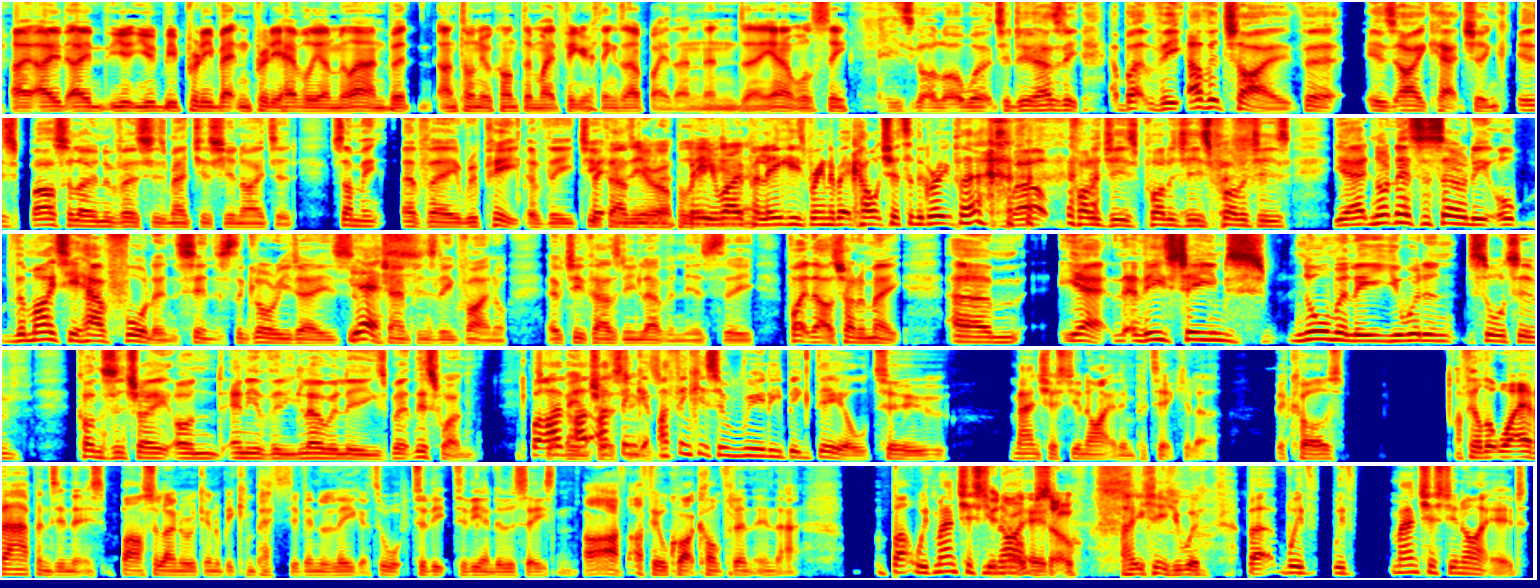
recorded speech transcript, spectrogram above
I, I, I, you- you'd be pretty betting pretty heavily on Milan. But Antonio Conte might figure things out by then, and uh, yeah, we'll see. He's got a lot of work to do, hasn't he? But the other tie that is eye catching is Barcelona versus Manchester United. Something of a repeat of the 2000 Europa League, Europa yeah. League, he's bringing a bit of culture to the group there. Well, apologies, apologies, apologies. Yeah, not necessarily. all- The mighty have fallen since the glory days of Yes. the Champions League final of 2011. Is the point that I was trying to make. Um, yeah, these teams normally you wouldn't sort of concentrate on any of the lower leagues, but this one. But it's gotta be I, I, think I think it's a really big deal to Manchester United in particular because I feel that whatever happens in this, Barcelona are going to be competitive in the Liga to, to the to the end of the season. I, I feel quite confident in that. But with Manchester You'd hope United, so. You would. But with with Manchester United,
